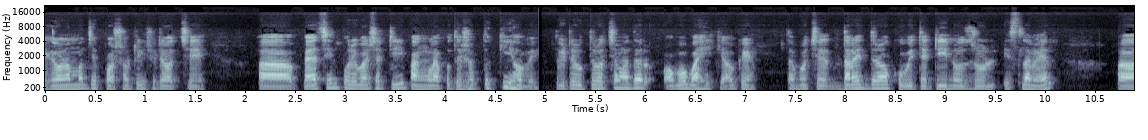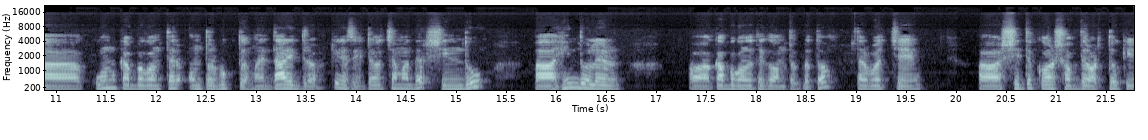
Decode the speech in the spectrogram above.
এগারো নম্বর যে প্রশ্নটি, সেটা হচ্ছে প্রাচীন পরিভাষাটি বাংলা প্রতিশব্দ কি হবে? তো এটার উত্তর হচ্ছে আমাদের অববাহিকা, ওকে? তারপর হচ্ছে দারিদ্র কবিতাটি নজরুল ইসলামের কোন কাব্যগ্রন্থের অন্তর্ভুক্ত? মানে দারিদ্র ঠিক আছে? এটা হচ্ছে আমাদের সিন্ধু হিন্দোলের কাব্যগ্রন্থ থেকে অন্তর্গত। তারপর হচ্ছে শীতকর শব্দের অর্থ কি?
